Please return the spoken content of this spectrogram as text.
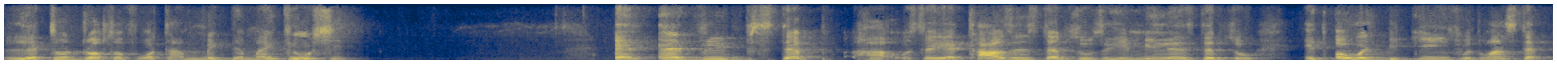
little drops of water make the mighty ocean. And every step say a thousand steps o say a million steps o it always begins with one step.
